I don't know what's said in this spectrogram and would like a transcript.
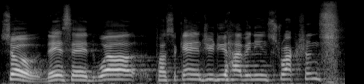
So they said, Well, Pastor Kenji, do you have any instructions?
